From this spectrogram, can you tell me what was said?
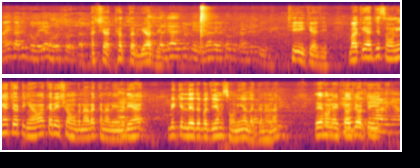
ਨਾ ਕਾਦੀ 2000 ਹੋਰ ਛੋੜਦਾ ਅੱਛਾ 78000 ਦੀ। 70000 ਝੋਟੀ ਦੇ ਦਾਂਗੇ ਵੇਖੋ ਕਿੰਨੀ ਦਿੰਦੀ ਠੀਕ ਹੈ ਜੀ। ਬਾਕੀ ਅੱਜ ਸੋਹਣੀਆਂ ਝੋਟੀਆਂ ਵਾ ਘਰੇ ਸ਼ੌਂਕ ਨਾਲ ਰੱਖਣ ਵਾਲੀਆਂ ਜਿਹੜੀਆਂ ਵੀ ਕਿੱਲੇ ਤੇ ਬੱਜੀਆਂ ਵੀ ਸੋਹਣੀਆਂ ਲੱਗਣ ਹਨਾ? ਤੇ ਹੁਣ ਇੱਕੋ ਝੋਟੀ ਵਾਲੀਆਂ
